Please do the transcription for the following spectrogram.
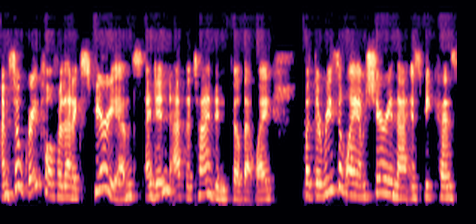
I'm so grateful for that experience. I didn't at the time didn't feel that way. But the reason why I'm sharing that is because,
